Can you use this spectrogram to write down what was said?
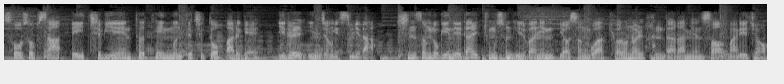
소속사 HB엔터테인먼트 측도 빠르게 이를 인정했습니다. 신성록이 내달 중순 일반인 여성과 결혼을 한다라면서 말이죠.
